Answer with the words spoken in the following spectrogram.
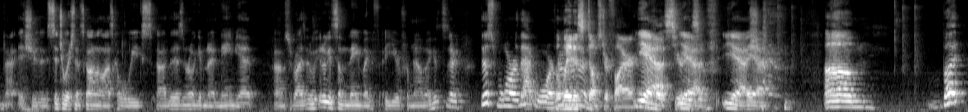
not issue, the situation that's gone on the last couple of weeks. Uh, that hasn't really given a name yet. I'm surprised it'll, it'll get some name like a year from now. Like it's uh, this war, that war. the latest dumpster fire. Yeah, A whole series yeah, of. yeah, yeah. um, but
